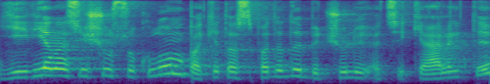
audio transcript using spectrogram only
Jei vienas iš jų suklumpa, kitas padeda bičiuliui atsikelti,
